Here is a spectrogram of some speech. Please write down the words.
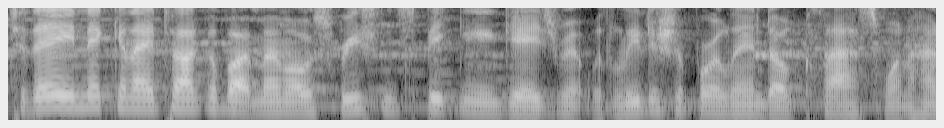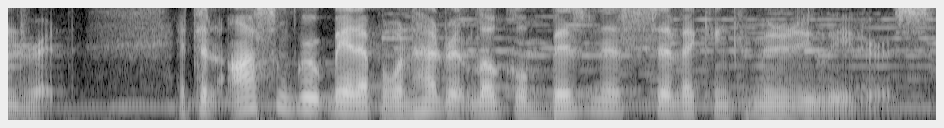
Today, Nick and I talk about my most recent speaking engagement with Leadership Orlando Class 100. It's an awesome group made up of 100 local business, civic, and community leaders.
